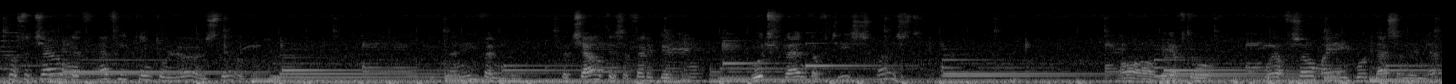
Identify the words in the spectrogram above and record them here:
because the child has everything to learn still, and even the child is a very big good friend of Jesus Christ. Oh, we have to, we have so many good lessons in that.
